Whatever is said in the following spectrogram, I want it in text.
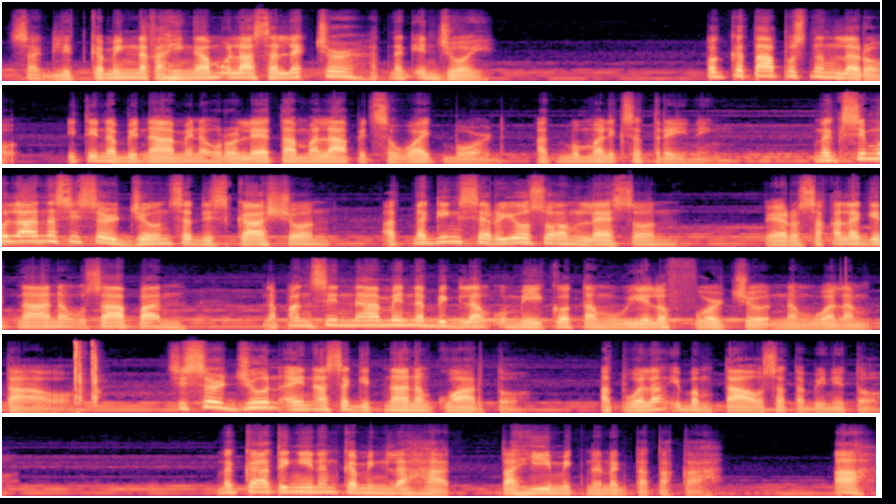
Saglit kaming nakahinga mula sa lecture at nag-enjoy. Pagkatapos ng laro, itinabi namin ang ruleta malapit sa whiteboard at bumalik sa training. Nagsimula na si Sir June sa discussion at naging seryoso ang lesson pero sa kalagitnaan ng usapan, napansin namin na biglang umikot ang Wheel of Fortune ng walang tao. Si Sir June ay nasa gitna ng kwarto at walang ibang tao sa tabi nito. Nagkatinginan kaming lahat, tahimik na nagtataka. Ah,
